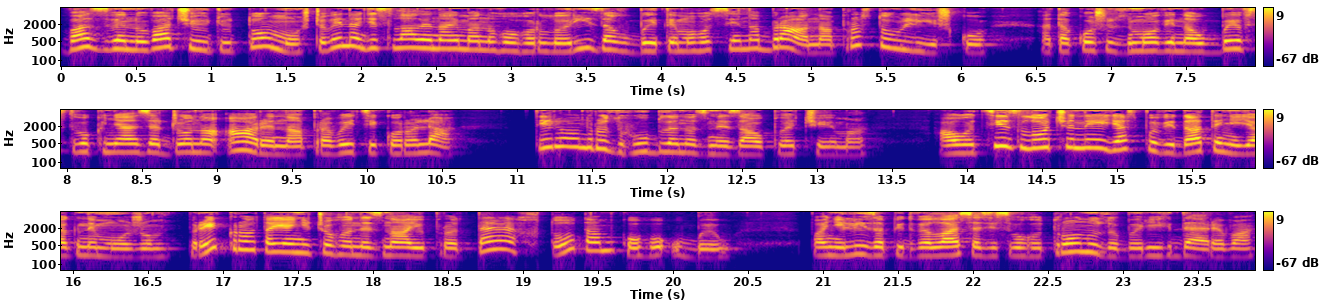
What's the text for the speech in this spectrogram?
Вас звинувачують у тому, що ви надіслали найманого горлоріза вбити мого сина Брана просто в ліжку, а також у змові на вбивство князя Джона Арена, правиці короля. Тиріон розгублено знизав плечима. А оці злочини я сповідати ніяк не можу. Прикро, та я нічого не знаю про те, хто там кого убив. Пані Ліза підвелася зі свого трону з оберіг дерева.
